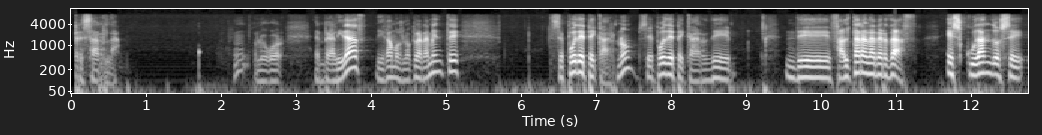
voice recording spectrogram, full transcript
expresarla. Luego, en realidad, digámoslo claramente, se puede pecar, ¿no? Se puede pecar de, de faltar a la verdad, escudándose,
